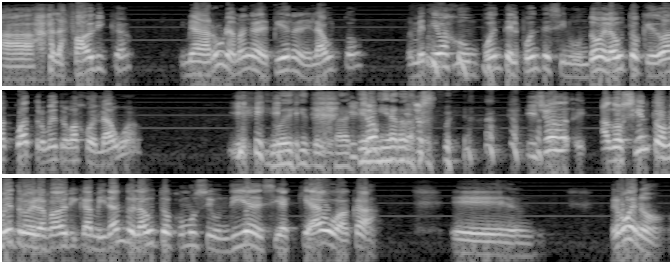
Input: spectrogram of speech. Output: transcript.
a la fábrica y me agarró una manga de piedra en el auto, me metí abajo de un puente, el puente se inundó, el auto quedó a cuatro metros bajo del agua. Y, vos dijiste, ¿para qué mierda? Y yo, a 200 metros de la fábrica, mirando el auto cómo se hundía, decía, ¿qué hago acá? Eh, pero bueno,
